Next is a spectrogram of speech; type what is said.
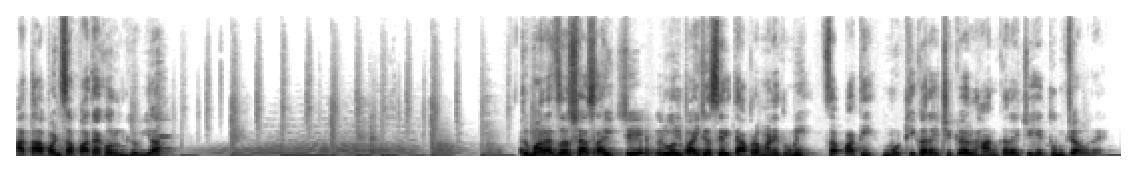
आता आपण चपात्या करून घेऊया. तुम्हाला जशा साईजचे रोल पाहिजे असेल त्याप्रमाणे तुम्ही चपाती मोठी करायची किंवा लहान करायची हे तुमच्यावर आहे.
